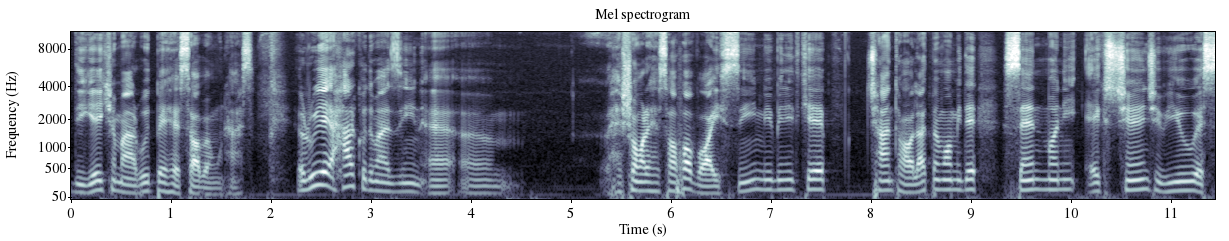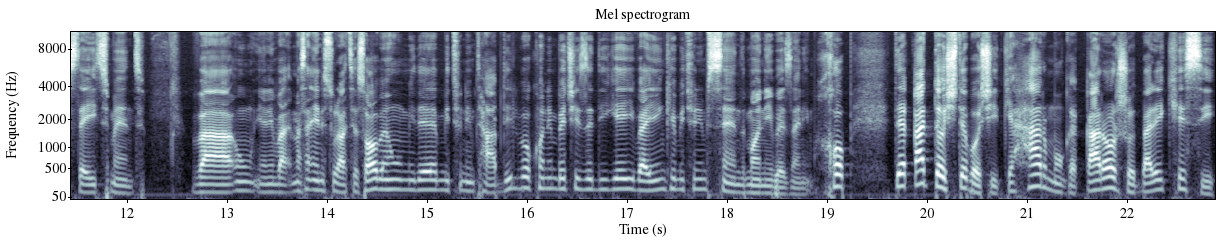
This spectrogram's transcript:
دیگه که مربوط به حسابمون هست. روی هر کدوم از این شماره حساب ها وایسی می‌بینید که چند تا حالت به ما میده. Send money exchange view statement. و اون یعنی مثلا این صورت حساب بهمون میده. می‌تونیم تبدیل بکنیم به چیز دیگه ای و اینکه می‌تونیم send money بزنیم. خب دقت داشته باشید که هر موقع قرار شد برای کسی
